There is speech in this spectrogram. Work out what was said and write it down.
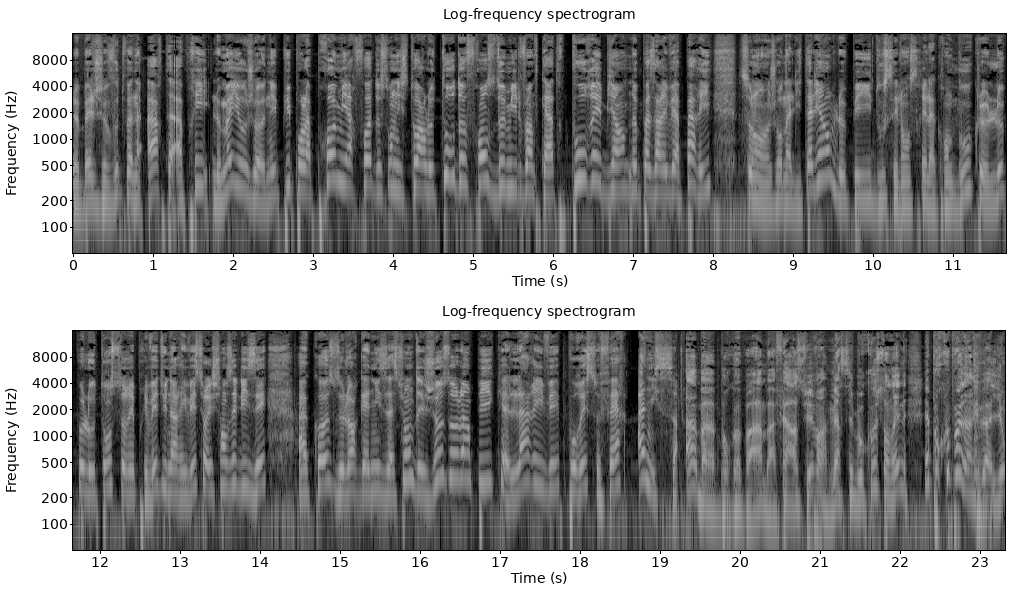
Le Belge Wout van Aert a pris le maillot jaune. Et puis pour la première fois de son histoire, le Tour de France 2024 pourrait bien ne pas arriver à Paris. Selon un journal italien, le pays d'où s'élancerait la grande boucle, le peloton serait privé d'une arrivée sur les Champs-Élysées à cause de l'organisation des Jeux Olympiques. L'arrivée pourrait se faire à Nice. Ah bah pourquoi pas, bah faire à suivre. Merci beaucoup Sandrine. Et pourquoi pas d'arriver à Lyon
